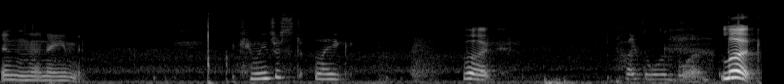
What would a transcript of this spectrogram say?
in the name. Can we just like look? I like the word blood. Look,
